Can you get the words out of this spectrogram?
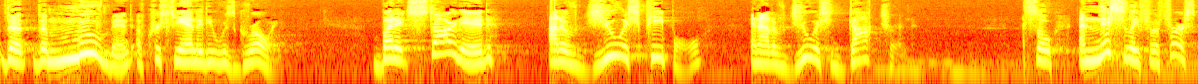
the, the movement of Christianity was growing. But it started out of Jewish people and out of Jewish doctrine. So initially, for the first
